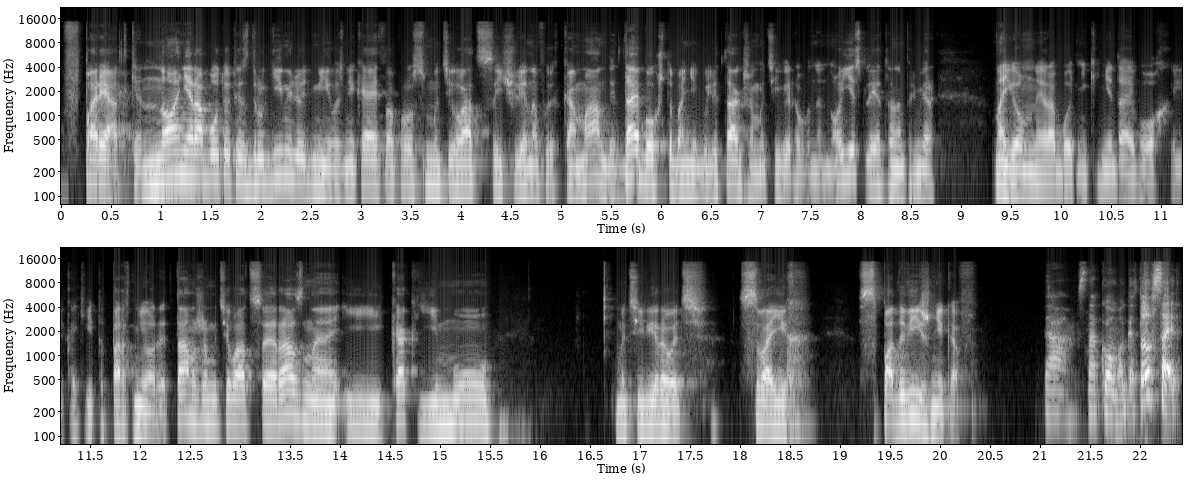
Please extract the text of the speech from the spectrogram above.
в порядке. Но они работают и с другими людьми, и возникает вопрос мотивации членов их команды. Дай бог, чтобы они были также мотивированы. Но если это, например, наемные работники, не дай бог, или какие-то партнеры, там же мотивация разная, и как ему мотивировать своих сподвижников. Да, знакомо. Готов сайт,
